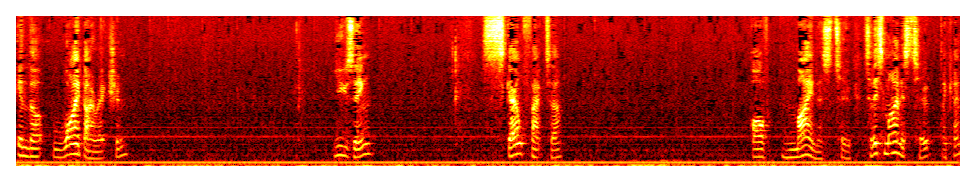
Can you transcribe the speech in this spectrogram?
in the y direction using scale factor of minus 2. So this minus 2 okay,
